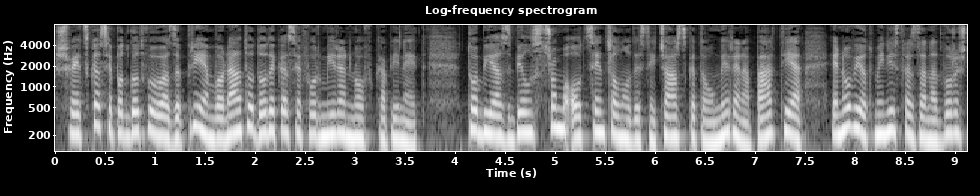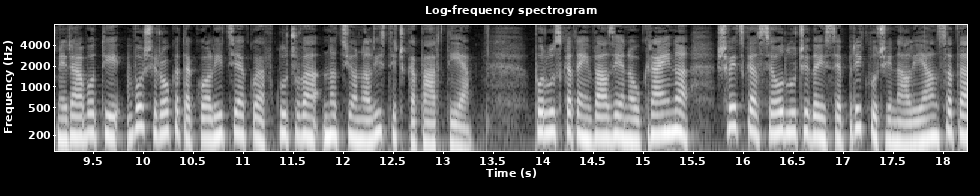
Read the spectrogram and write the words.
Шведска се подготвува за прием во НАТО додека се формира нов кабинет. Тобиас Билстром од Централно-десничарската умерена партија е новиот министр за надворешни работи во широката коалиција која вклучува националистичка партија. По руската инвазија на Украина, Шведска се одлучи да и се приклучи на алијансата,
